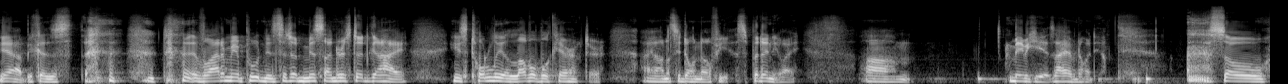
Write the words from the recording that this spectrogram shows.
yeah, because Vladimir Putin is such a misunderstood guy. He's totally a lovable character. I honestly don't know if he is, but anyway, um, maybe he is. I have no idea. so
